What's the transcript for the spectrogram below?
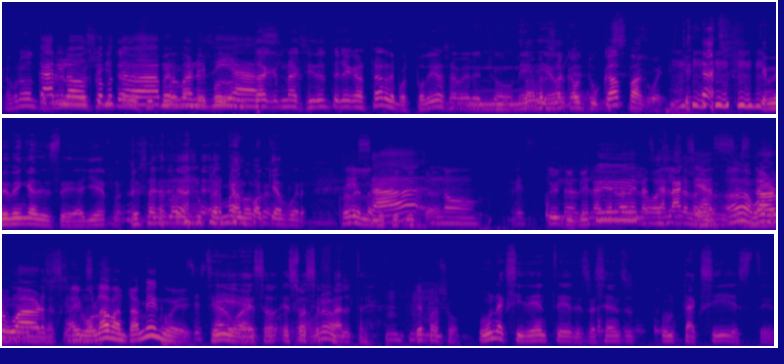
Cabrón, te Carlos, ¿cómo la te musiquita de va? Muy Superman buenos y por un, tag- un accidente llegas tarde, pues podías haber hecho, Media haber sacado hora. tu capa, güey. que, que me venga desde ayer, ¿no? Esa no es la de Superman, Campo ¿no? aquí afuera. ¿Cuál es la musiquita? no, es la de la. Guerra de las la Galaxias, Ah, Star bueno, Wars. Ahí volaban también, güey. Es Sí, Wars. eso, eso hace falta. ¿Qué pasó? Un accidente, desgraciadamente, un taxi, este,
